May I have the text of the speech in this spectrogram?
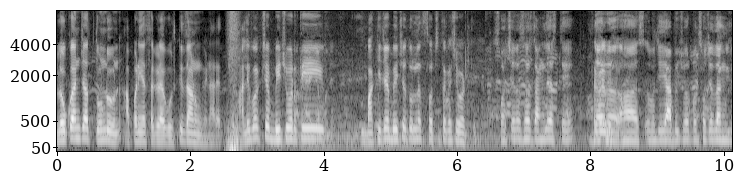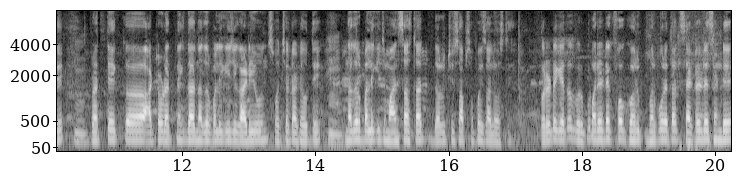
लोकांच्या तोंडून आपण या सगळ्या गोष्टी जाणून घेणार आहेत. अलिबागच्या बीचवरती बाकीच्या बीचच्या तुलनेत स्वच्छता कशी वाटते? स्वच्छता सर चांगली असते. दर? हा म्हणजे या बीचवर पण स्वच्छता चांगली आहे. प्रत्येक अ, आठवड्यातनं एकदा नगरपालिकेची गाडी येऊन स्वच्छता ठेवते. नगरपालिकेची माणसं असतात दररोजची साफसफाई चालू असते. पर्यटक येतात भरपूर? पर्यटक भरपूर येतात. Saturday Sunday.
